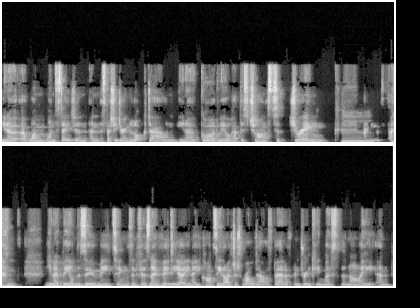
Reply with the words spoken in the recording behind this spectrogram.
you know, at one one stage, and, and especially during lockdown, you know, God, we all had this chance to drink mm. and, and, you know, be on the Zoom meetings. And if there's no video, you know, you can't see that I've just rolled out of bed. I've been drinking most of the night, and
